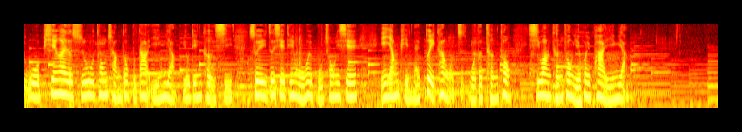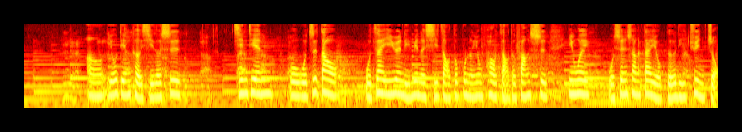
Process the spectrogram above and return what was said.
我偏爱的食物，通常都不大营养，有点可惜。所以这些天我会补充一些营养品来对抗我我的疼痛，希望疼痛也会怕营养。嗯，有点可惜的是，今天我我知道我在医院里面的洗澡都不能用泡澡的方式，因为我身上带有隔离菌种。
